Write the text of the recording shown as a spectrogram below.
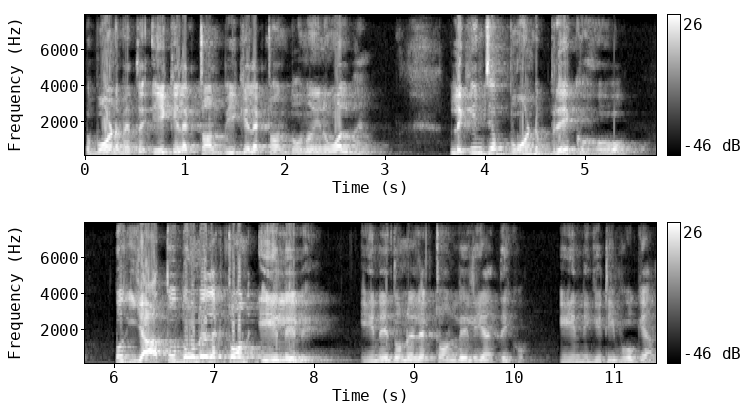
तो बॉन्ड में तो एक इलेक्ट्रॉन बी के इलेक्ट्रॉन दोनों इन्वॉल्व हैं। लेकिन जब बॉन्ड ब्रेक हो तो या तो दोनों इलेक्ट्रॉन ए ले ले। ए ने दोनों इलेक्ट्रॉन ले लिया, देखो ए निगेटिव हो गया।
